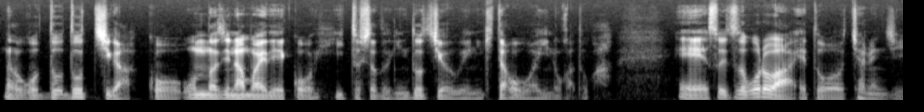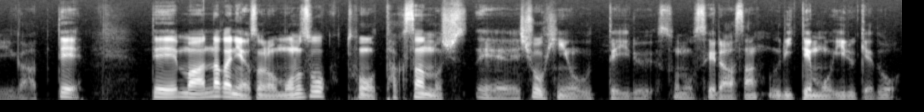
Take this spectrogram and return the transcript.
なんかこうどどっちがこう同じ名前でこうヒットした時にどっちが上に来た方がいいのかとか、えー、そういったところは、えっと、チャレンジがあってで、まあ、中にはそのものすごくたくさんの、えー、商品を売っているそのセラーさん売り手もいるけど、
